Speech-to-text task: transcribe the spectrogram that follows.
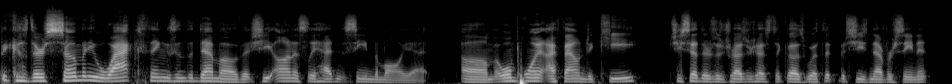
Because there's so many whacked things in the demo that she honestly hadn't seen them all yet. Um, at one point, I found a key. She said there's a treasure chest that goes with it, but she's never seen it.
